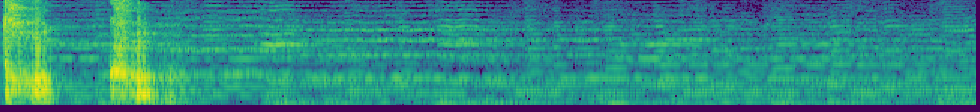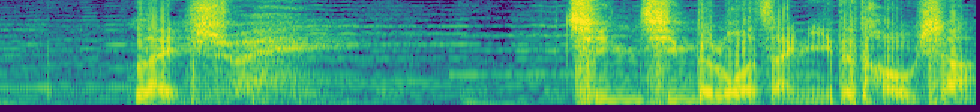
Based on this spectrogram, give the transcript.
痛哭，泪水轻轻地落在你的头上。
